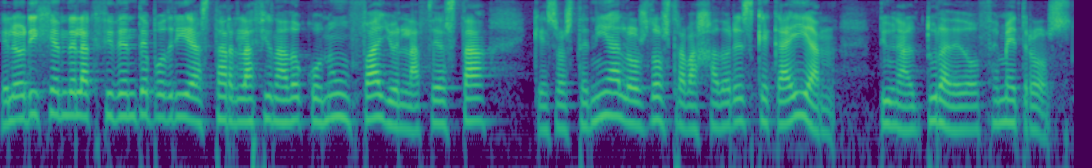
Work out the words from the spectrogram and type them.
El origen del accidente podría estar relacionado con un fallo en la cesta que sostenía a los dos trabajadores que caían de una altura de 12 metros.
